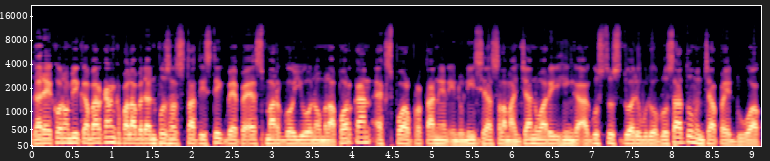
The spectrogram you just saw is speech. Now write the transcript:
Dari ekonomi kabarkan Kepala Badan Pusat Statistik BPS Margo Yuwono melaporkan ekspor pertanian Indonesia selama Januari hingga Agustus 2021 mencapai 2,58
